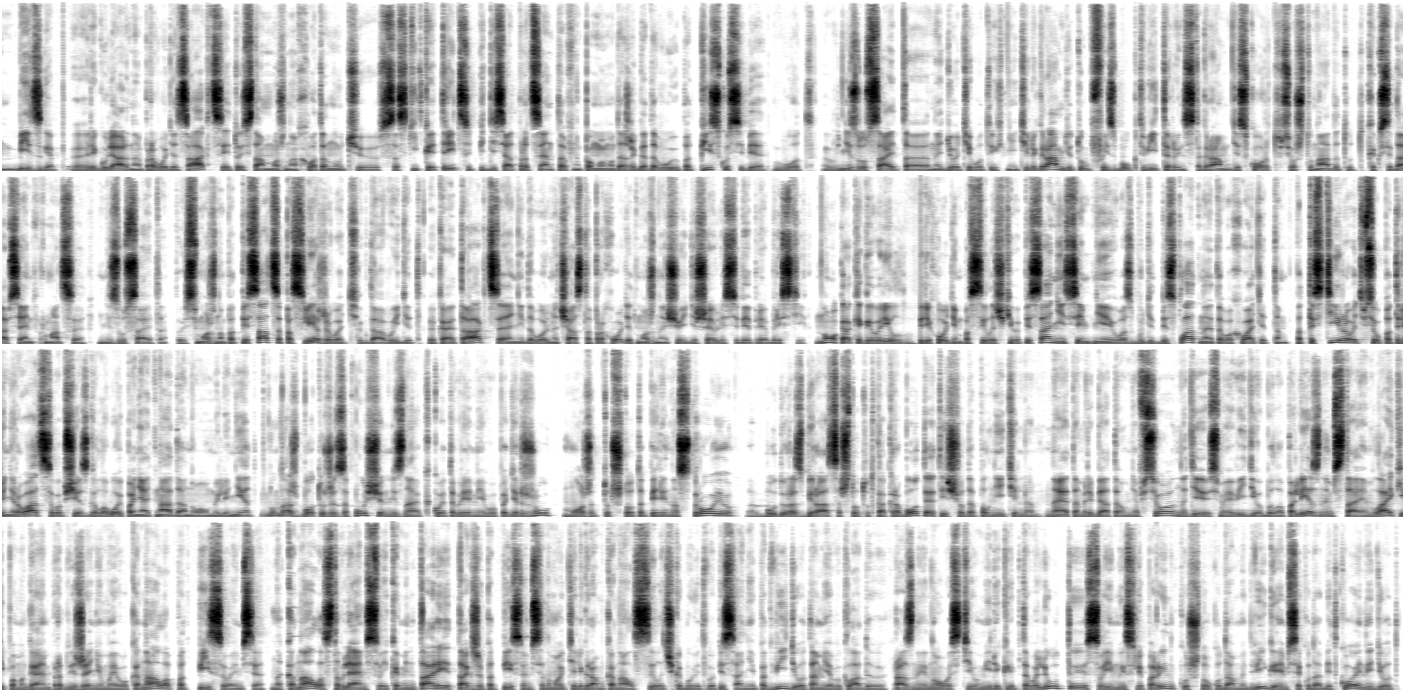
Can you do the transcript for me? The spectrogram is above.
BitsGap э, регулярно проводятся акции, то есть там можно хватануть э, со скидкой 30-50%, по-моему, даже годовую подписку себе. Вот, внизу сайта найдете вот их Telegram, YouTube, Facebook, Twitter, Instagram, Discord, все, что надо. Тут, как всегда, вся информация внизу сайта. То есть можно подписаться, послеживать, когда выйдет какая-то акция, они довольно часто проходят, можно еще и дешевле себе приобрести. Но, как я говорил, переходим по ссылочке в описании описании, 7 дней у вас будет бесплатно, этого хватит там потестировать, все потренироваться, вообще с головой понять, надо оно вам или нет. Ну, наш бот уже запущен, не знаю, какое-то время его подержу, может тут что-то перенастрою, буду разбираться, что тут как работает еще дополнительно. На этом, ребята, у меня все, надеюсь, мое видео было полезным, ставим лайки, помогаем продвижению моего канала, подписываемся на канал, оставляем свои комментарии, также подписываемся на мой телеграм-канал, ссылочка будет в описании под видео, там я выкладываю разные новости о мире криптовалюты, свои мысли по рынку, что, куда мы двигаемся, куда биткоин идет.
